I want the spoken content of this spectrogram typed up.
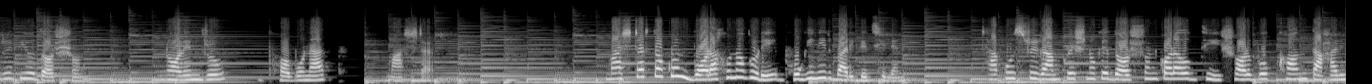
তৃতীয় দর্শন, নরেন্দ্র ভবনাথ মাস্টার। মাস্টার তখন বরাহনগরে ভগিনীর বাড়িতে ছিলেন। ঠাকুর শ্রী রামকৃষ্ণকে দর্শন করা অবধি সর্বক্ষণ তাহারই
